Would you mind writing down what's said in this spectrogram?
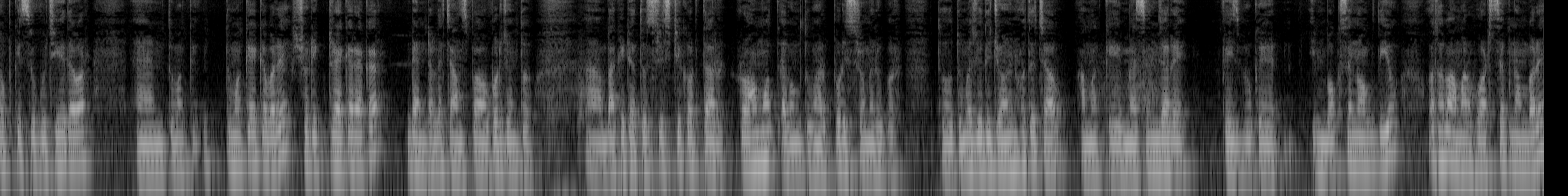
সব কিছু গুছিয়ে দেওয়ার। অ্যান্ড তোমাকে তোমাকে একেবারে সঠিক ট্র্যাকে রাখার ডেন্টালে চান্স পাওয়া পর্যন্ত। বাকিটা তো সৃষ্টিকর্তার রহমত এবং তোমার পরিশ্রমের উপর। তো তোমরা যদি জয়েন হতে চাও, আমাকে মেসেঞ্জারে ফেসবুকে ইনবক্সে নক দিও, অথবা আমার হোয়াটসঅ্যাপ নাম্বারে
